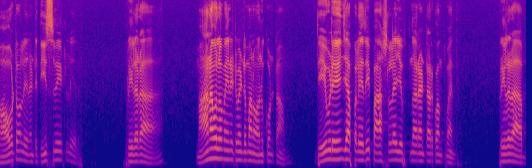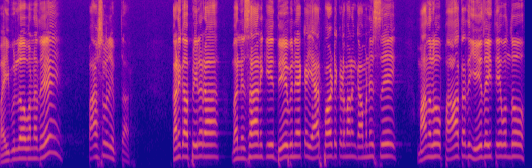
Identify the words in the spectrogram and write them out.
పోవటం లేదంటే తీసివేయటం లేదు ప్రియులరా మానవులమైనటువంటి మనం అనుకుంటాం. దేవుడు ఏం చెప్పలేదు? పాస్టర్లే చెప్తున్నారంటారు కొంతమంది. ప్రియులరా బైబిల్లో ఉన్నదే పాస్టర్లు చెప్తారు. కనుక ప్రియులరా మరి నిజానికి దేవుని యొక్క ఏర్పాటు ఇక్కడ మనం గమనిస్తే మనలో పాతది ఏదైతే ఉందో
